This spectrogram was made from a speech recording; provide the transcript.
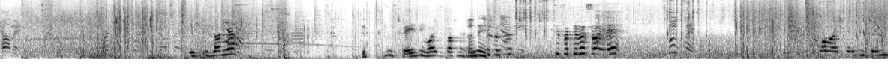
soldier incoming. He's, he's on you. Yep. He's crazy. Why is he talking to I me? know. Two for two, right there. Movement! One right there. He's in.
